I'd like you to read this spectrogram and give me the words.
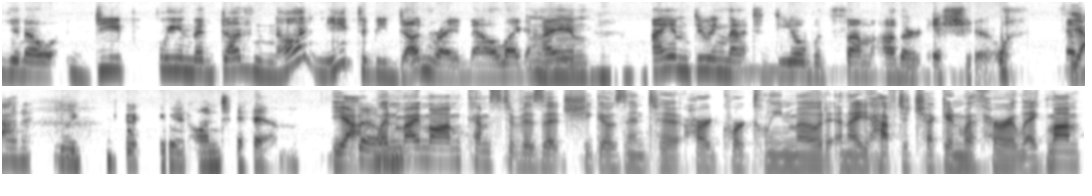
you know deep clean that does not need to be done right now like mm-hmm. i am mm-hmm. i am doing that to deal with some other issue and yeah then like projecting it onto him yeah so, when my mom comes to visit she goes into hardcore clean mode and i have to check in with her like mom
